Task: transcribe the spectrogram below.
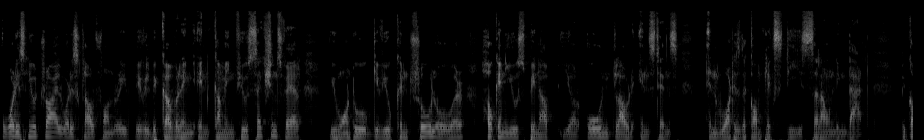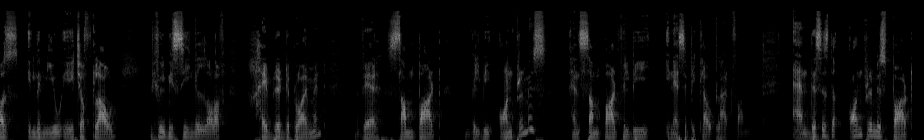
what is Neo trial, what is Cloud Foundry, we will be covering in coming few sections where we want to give you control over how can you spin up your own cloud instance and what is the complexity surrounding that. Because in the new age of cloud, we will be seeing a lot of hybrid deployment where some part will be on premise and some part will be in SAP Cloud Platform. And this is the on premise part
